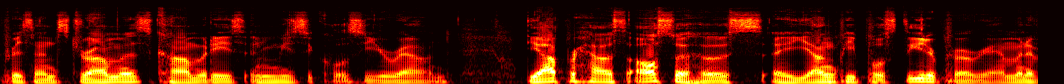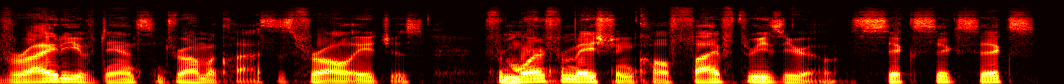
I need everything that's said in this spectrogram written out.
presents dramas, comedies, and musicals year round. The Opera House also hosts a young people's theater program and a variety of dance and drama classes for all ages. For more information, call 530 666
